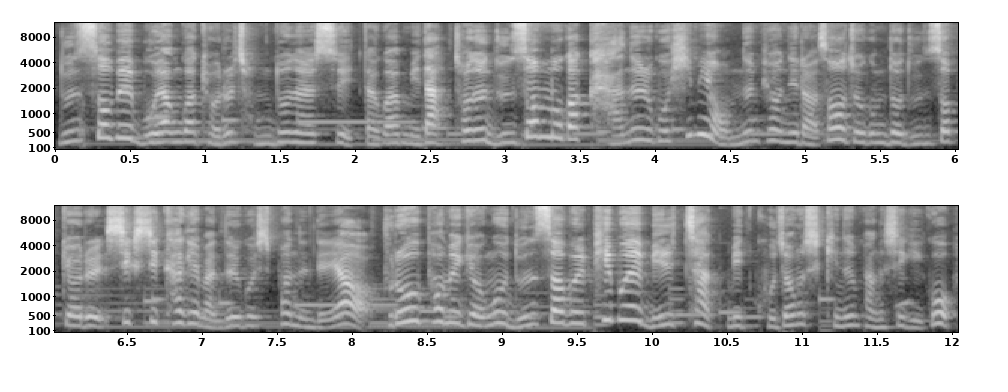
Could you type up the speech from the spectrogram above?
눈썹의 모양과 결을 정돈할 수 있다고 합니다. 저는 눈썹모가 가늘고 힘이 없는 편이라서 조금 더 눈썹결을 씩씩하게 만들고 싶었는데요. brow 펌의 경우 눈썹을 피부에 밀착 및 고정시키는 방식이고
